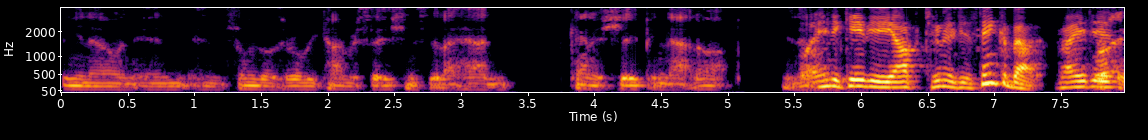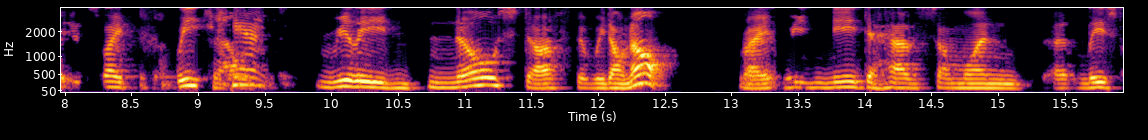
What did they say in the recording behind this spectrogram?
you know, and, and and some of those early conversations that I had, kind of shaping that up. You know? Well, and it gave you the opportunity to think about it, right? right. It, it's like we can't really know stuff that we don't know, right? right? We need to have someone at least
